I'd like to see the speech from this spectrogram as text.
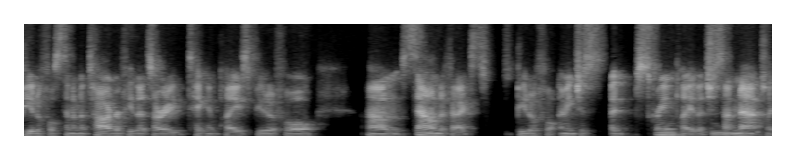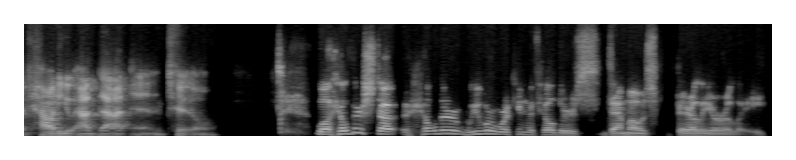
beautiful cinematography that's already taken place, beautiful um, sound effects, beautiful, I mean, just a screenplay that's just Mhm. unmatched. Like, how do you add that in too? well hildur stuff hildur we were working with hildur's demos fairly early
